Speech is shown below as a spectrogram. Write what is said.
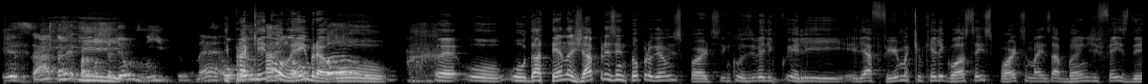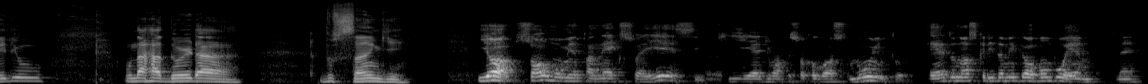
Exatamente, para você ver o nível, né? E para quem não lembra, o, é, o, o Datena já apresentou programa de esportes. Inclusive, ele, ele, ele afirma que o que ele gosta é esportes, mas a Band fez dele o, o narrador da, do sangue. E ó, só o um momento anexo a esse, que é de uma pessoa que eu gosto muito, é do nosso querido amigo Galvão Bueno, né?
